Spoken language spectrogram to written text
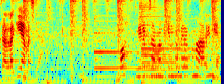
sekali lagi ya mas ya? Wah mirip sama bikin kamera kemarin ya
